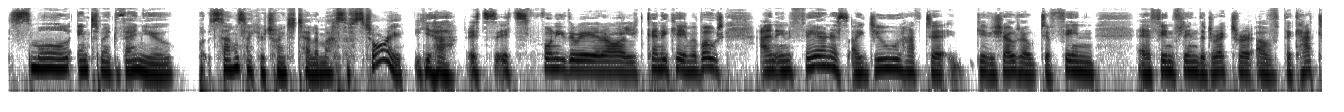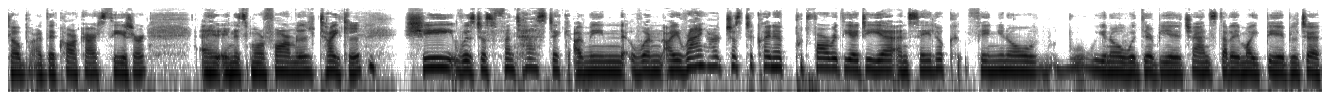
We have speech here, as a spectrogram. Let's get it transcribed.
small, intimate venue. But it sounds like you're trying to tell a massive story. Yeah, it's it's funny the way it all kind of came about. And in fairness, I do have to give a shout out to Finn, uh, Finn Flynn, the director of the Cat Club or the Cork Arts Theatre, uh, in its more formal title. She was just fantastic. I mean, when I rang her just to kind of put forward the idea and say, "Look, Finn, you know, you know, would there be a chance that I might be able to?"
